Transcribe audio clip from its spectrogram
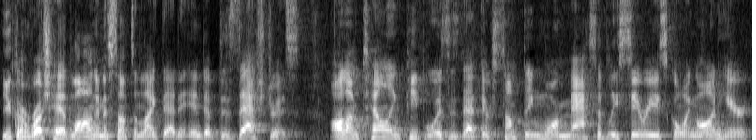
you can rush headlong into something like that and end up disastrous. All I'm telling people is, is that there's something more massively serious going on here,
